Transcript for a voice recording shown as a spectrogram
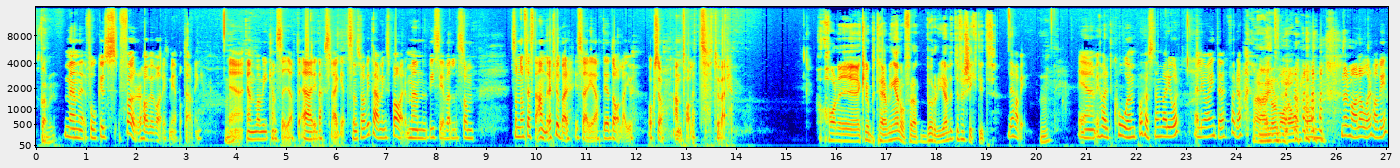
Stämmer men fokus förr har vi varit mer på tävling. Eh, än vad vi kan säga att det är i dagsläget. Sen så har vi tävlingspar, men vi ser väl som, som de flesta andra klubbar i Sverige att det dalar ju också antalet, tyvärr. Har ni klubbtävlingar då för att börja lite försiktigt? Det har vi. Mm. Eh, vi har ett KM på hösten varje år. Eller ja, inte förra. Nej, normala år. Normala år har vi. Eh,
